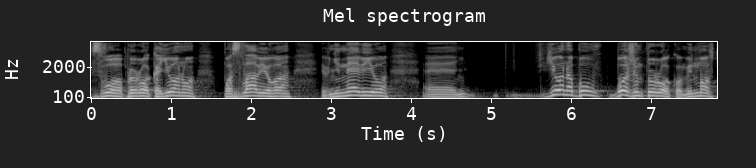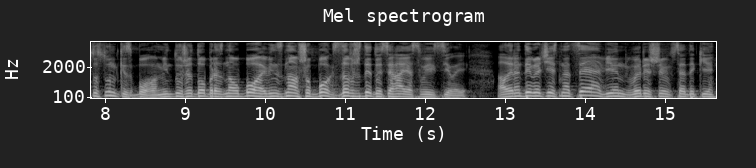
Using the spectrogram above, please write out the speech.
свого пророка Йону, послав його в Ніневію. Йона був Божим пророком, він мав стосунки з Богом, він дуже добре знав Бога, він знав, що Бог завжди досягає своїх цілей. Але не дивлячись на це, він вирішив все-таки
